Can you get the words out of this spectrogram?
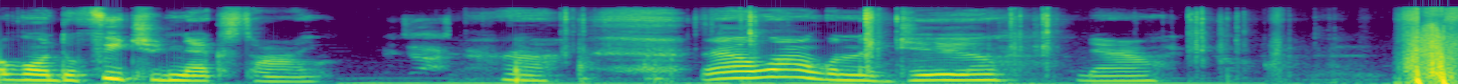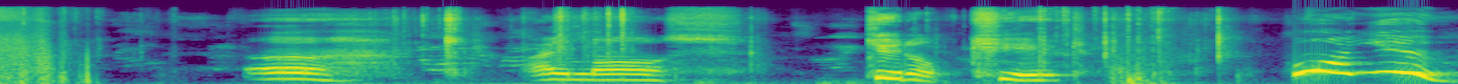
I'm gonna defeat you next time. Huh. Now what I'm gonna do now. Uh I lost. Get up, kid. Who are you?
